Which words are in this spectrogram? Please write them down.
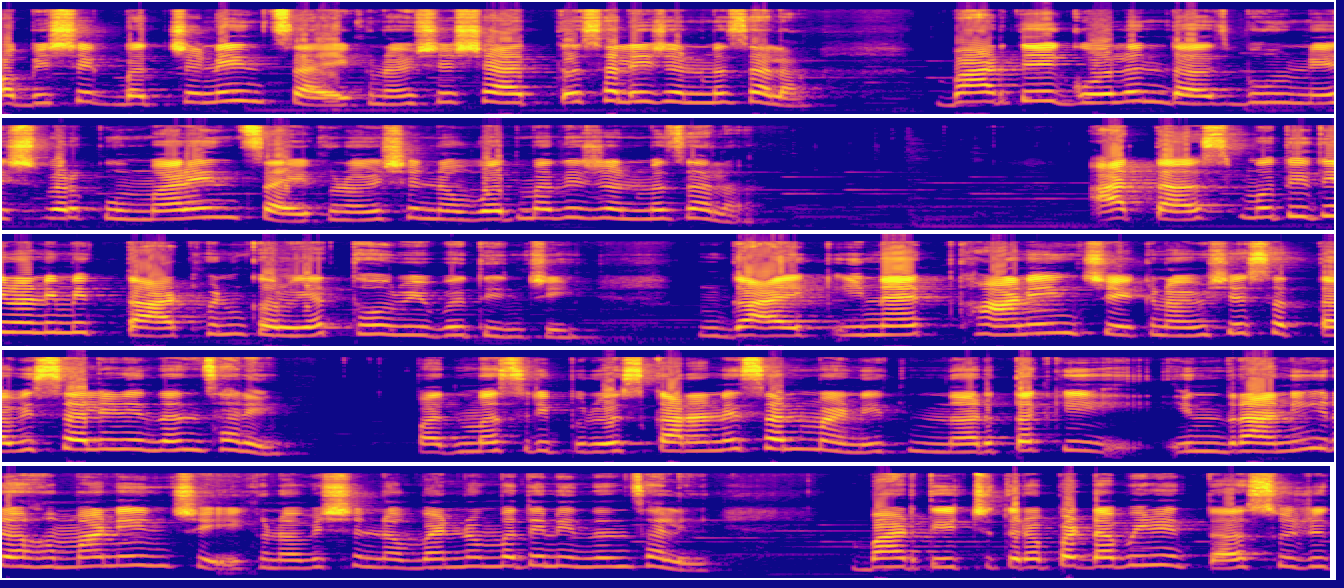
अभिषेक बच्चन यांचा एकोणीसशे शहात्तर साली जन्म झाला. भारतीय गोलंदाज भुवनेश्वर कुमार यांचा एकोणीसशे नव्वदमध्ये जन्म झाला. आता स्मृतिदिनानिमित्त आठवण करूयात थोर विभूतींची. गायक इनायत खान यांचे एकोणावीसशे सत्तावीस साली निधन झाले. पद्मश्री पुरस्काराने सन्मानित नर्तकी इंद्राणी रहमान यांचे एकोणावीसशे नव्याण्णवमध्ये निधन झाले. भारतीय चित्रपट अभिनेता सुजित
